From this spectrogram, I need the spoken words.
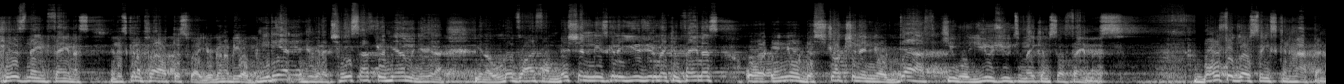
his name famous. And it's going to play out this way. You're going to be obedient and you're going to chase after him and you're going to, you know, live life on mission and he's going to use you to make him famous. Or in your destruction, in your death, he will use you to make himself famous. Both of those things can happen.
